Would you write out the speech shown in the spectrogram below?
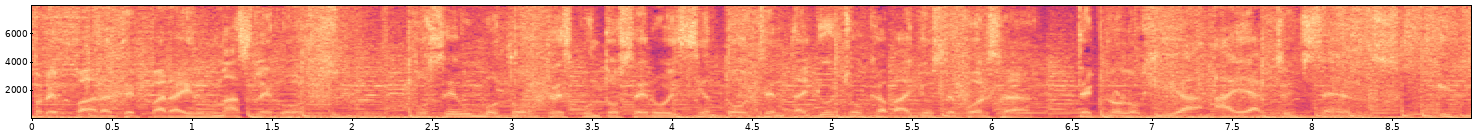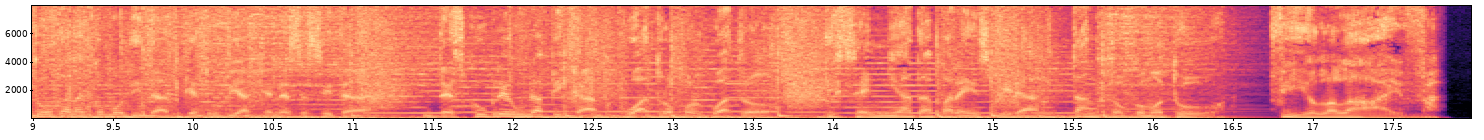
prepárate para ir más lejos. Posee un motor 3.0 y 188 caballos de fuerza, tecnología iActive Sense y toda la comodidad que tu viaje necesita. Descubre una pickup 4x4 diseñada para inspirar tanto como tú. Feel alive.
